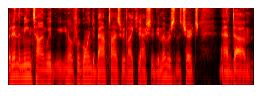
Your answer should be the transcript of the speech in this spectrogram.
But in the meantime, we, you know, if we're going to baptize, we'd like you to actually be members in the church, and um,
